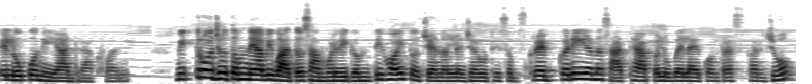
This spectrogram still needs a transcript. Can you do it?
એ લોકોને યાદ રાખવાની. મિત્રો, જો તમને આવી વાતો સાંભળવી ગમતી હોય તો ચેનલને જરૂરથી સબસ્ક્રાઇબ કરી અને સાથે આપેલું બેલ આઇકોન પ્રેસ કરજો.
